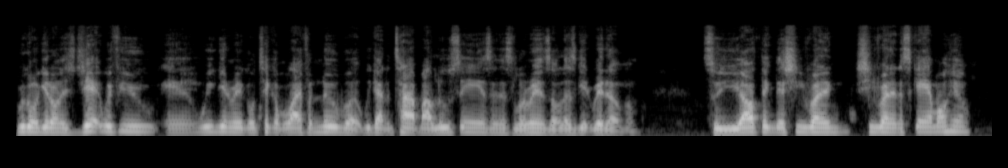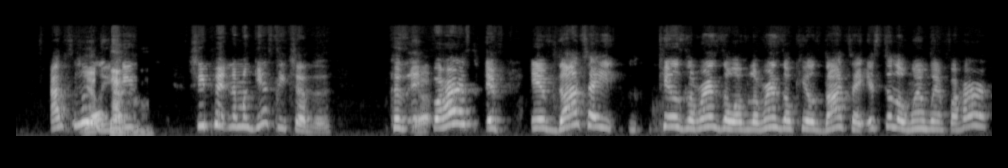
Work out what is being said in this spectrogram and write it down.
We're gonna get on this jet with you and we getting ready to go take up life anew but we got to tie up our loose ends and it's lorenzo. Let's get rid of him so y'all think that she running she running a scam on him Absolutely. She, Definitely. she pitting them against each other. Because Yep. for her, if if Dante kills Lorenzo, if Lorenzo kills Dante, it's still a win-win for her.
